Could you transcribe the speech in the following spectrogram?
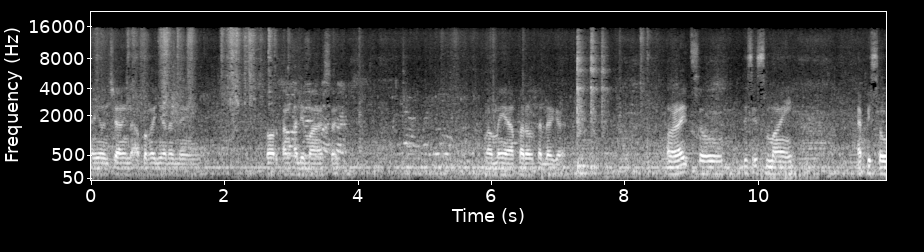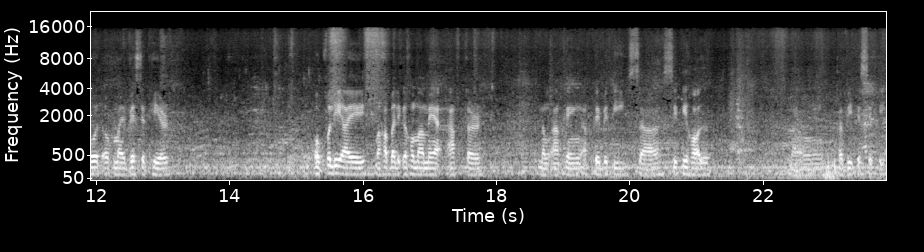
Ayun siya. Inaabangan niya rin ng tortang kalimasan. Mamaya pa raw talaga. Alright, so this is my episode of my visit here. Hopefully ay makabalik ako mamaya after ng aking activity sa City Hall ng Cavite City.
